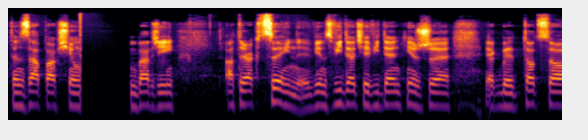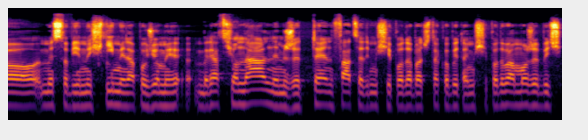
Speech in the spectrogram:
ten zapach się bardziej atrakcyjny, więc widać ewidentnie, że jakby to, co my sobie myślimy na poziomie racjonalnym, że ten facet mi się podoba, czy ta kobieta mi się podoba, może być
